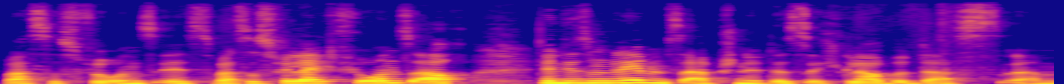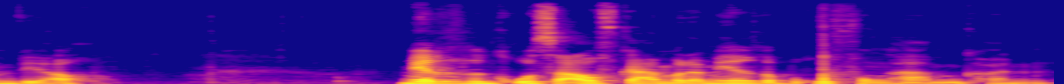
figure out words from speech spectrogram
was es für uns ist, was es vielleicht für uns auch in diesem Lebensabschnitt ist. Ich glaube, dass ähm, wir auch mehrere große Aufgaben oder mehrere Berufungen haben können.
